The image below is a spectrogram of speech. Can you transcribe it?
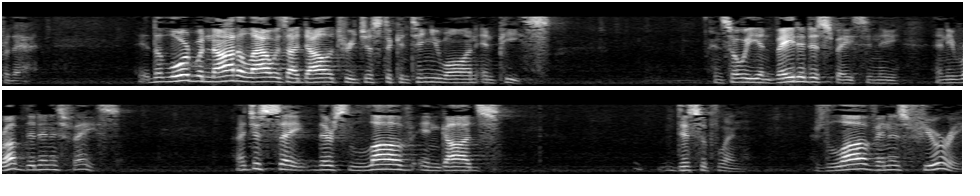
for that. The Lord would not allow his idolatry just to continue on in peace. And so he invaded his space and he, and he rubbed it in his face. I just say there's love in God's discipline, there's love in his fury.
